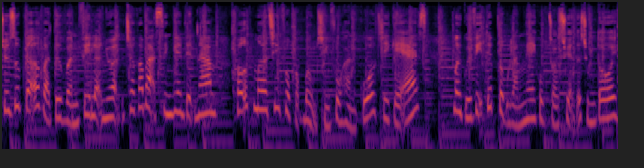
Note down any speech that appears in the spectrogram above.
chuyên giúp đỡ và tư vấn phi lợi nhuận cho các bạn sinh viên Việt Nam có ước mơ chinh phục học bổng chính phủ Hàn Quốc GKS. Mời quý vị tiếp tục lắng nghe cuộc trò chuyện giữa chúng tôi.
